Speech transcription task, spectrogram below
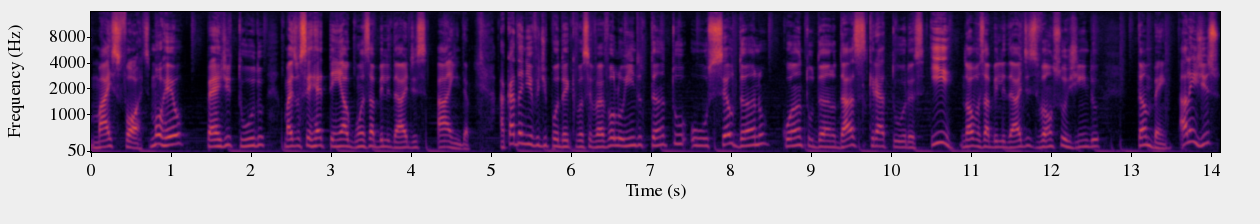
mais fortes. Morreu, perde tudo, mas você retém algumas habilidades ainda. A cada nível de poder que você vai evoluindo, tanto o seu dano quanto o dano das criaturas e novas habilidades vão surgindo também. Além disso,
